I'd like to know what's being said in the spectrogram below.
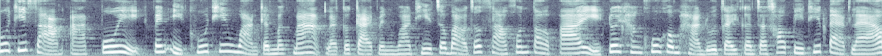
คู่ที่ 3 อาร์ตปุ้ย เป็นอีกคู่ที่หวานกันมากๆ และก็กลายเป็นว่าที่เจ้าบ่าวเจ้าสาวคนต่อไป โดยทั้งคู่คบหาดูใจกันจะเข้าปีที่ 8 แล้ว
